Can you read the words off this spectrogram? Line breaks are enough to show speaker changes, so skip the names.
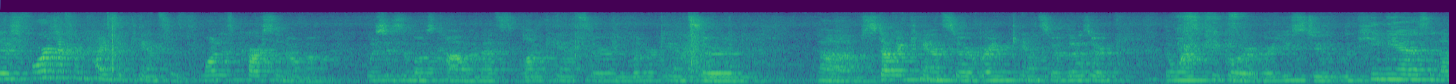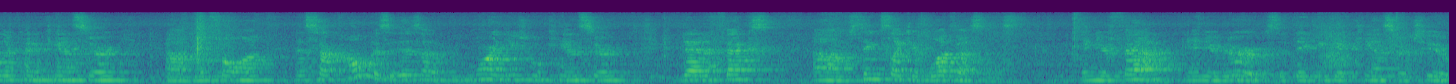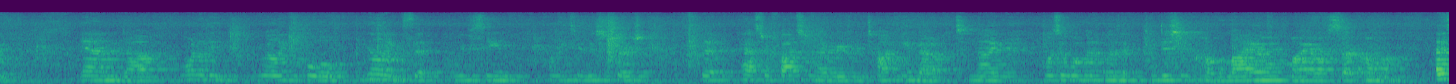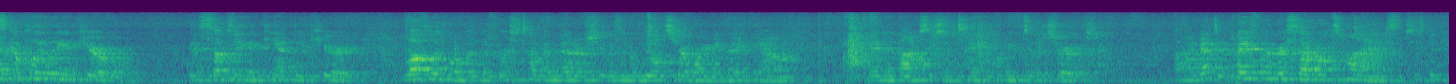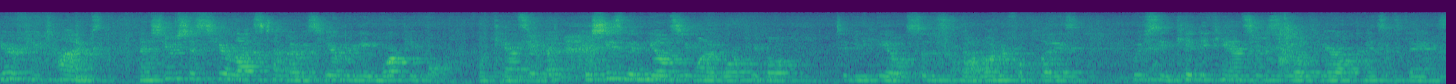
There's four different kinds of cancers. One is carcinoma, which is the most common. That's lung cancer and liver cancer and um, stomach cancer, brain cancer. Those are the ones people are, are used to. Leukemia is another kind of cancer, um, lymphoma. And sarcomas is a more unusual cancer that affects um, things like your blood vessels and your fat and your nerves, that they can get cancer too. And um, one of the really cool healings that we've seen coming through this church that Pastor Fox and I were even talking about tonight was a woman with a condition called leiomyosarcoma. That is completely incurable. It's something that can't be cured. Lovely woman, the first time I met her, she was in a wheelchair wearing a nightgown and an oxygen tank coming to the church. I got to pray for her several times. She's been here a few times. And she was just here last time I was here bringing more people with cancer. Because she's been healed, she wanted more people to be healed. So this has been a wonderful place. We've seen kidney cancers healed here, all kinds of things.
